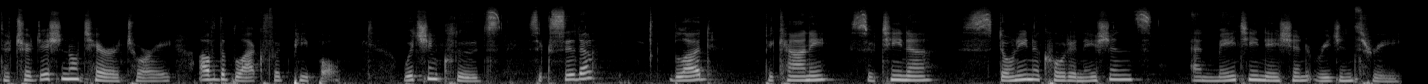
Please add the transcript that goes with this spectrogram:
the traditional territory of the Blackfoot people, which includes Siksika, Blood, Piikani, Tsuut'ina, Stoney Nakoda Nations, and Metis Nation Region 3.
